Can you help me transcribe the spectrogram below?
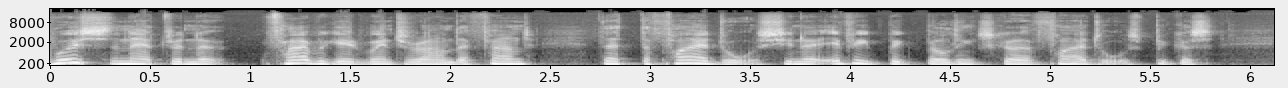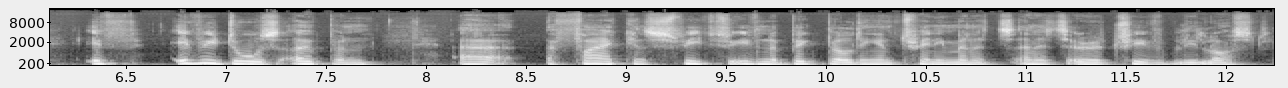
worse than that, when the fire brigade went around, they found that the fire doors, you know, every big building's got to have fire doors because if every door's open, uh, a fire can sweep through even a big building in 20 minutes and it's irretrievably lost.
